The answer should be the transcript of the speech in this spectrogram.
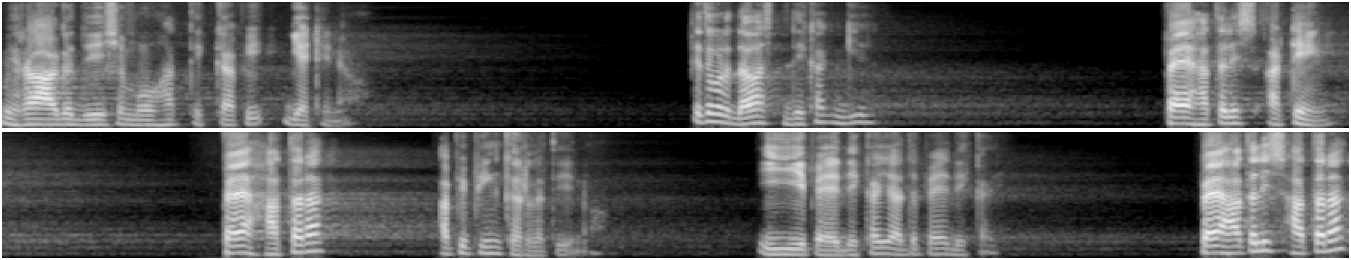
රාග දේශ මෝහත් එක් අපි ගැටෙනවා. එතකොට දවස් දෙකක් ගිය. පෑ හතලිස් අටෙන් පෑ හතරක් අපි පින් කරලා තියෙනවා. ඊයේ පෑ දෙකයි අද පෑ දෙකයි. පෑ හතලිස් හතරක්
